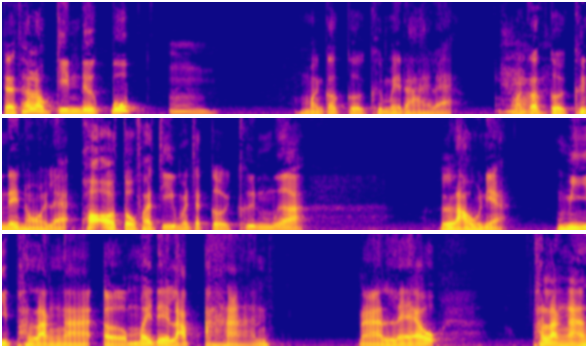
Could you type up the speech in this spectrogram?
แต่ถ้าเรากินดึกปุ๊บอืมมันก็เกิดขึ้นไม่ได้แล้วค่ะมันก็เกิดขึ้นได้น้อยแล้ว เพราะออโตฟาจีมันจะเกิดขึ้นเมื่อ เราเนี่ยมีพลังงานเออไม่ได้รับอาหารนะแล้วพลังงาน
